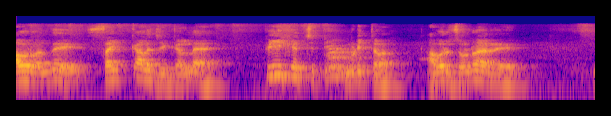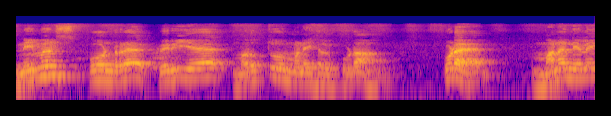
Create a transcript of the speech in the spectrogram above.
அவர் வந்து சைக்காலஜிக்கலில் பிஹெச்டி முடித்தவர். அவர் சொல்கிறாரு நிமன்ஸ் போன்ற பெரிய மருத்துவமனைகள் கூட கூட மனநிலை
